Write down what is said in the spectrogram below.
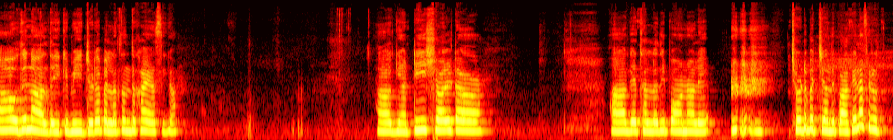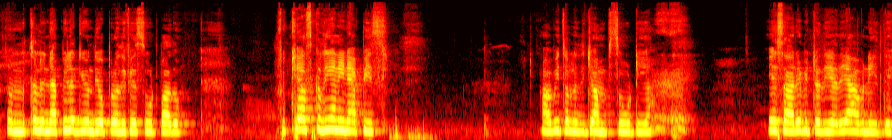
ਆ ਉਹਦੇ ਨਾਲ ਦਾ ਹੀ ਕਮੀਜ਼ ਜਿਹੜਾ ਪਹਿਲਾਂ ਤੁਹਾਨੂੰ ਦਿਖਾਇਆ ਸੀਗਾ। ਆ ਗਿਆ ਟੀ-ਸ਼ਰਟਾਂ। ਆ ਆ ਗਏ ਥੱਲੇ ਦੀ ਪਾਉਣ ਵਾਲੇ ਛੋਟੇ ਬੱਚਿਆਂ ਦੇ ਪਾ ਕੇ ਨਾ, ਫਿਰ ਥੱਲੇ ਨੈਪੀ ਲੱਗੀ ਹੁੰਦੀ ਉੱਪਰੋਂ ਦੀ ਫੇਸ ਸੂਟ ਪਾ ਦਿਓ ਫਿਰ ਖਿਸਕਦੀਆਂ ਨਹੀਂ ਨੈਪੀਸ। ਆ ਵੀ ਥੱਲੇ ਦੀ ਜੰਪ ਸੂਟ ਹੀ ਆ। ਇਹ ਸਾਰੇ ਵਿੱਚੋਂ ਦੀ ਇਹਦੇ ਆਵਨੀਤ ਦੇ।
